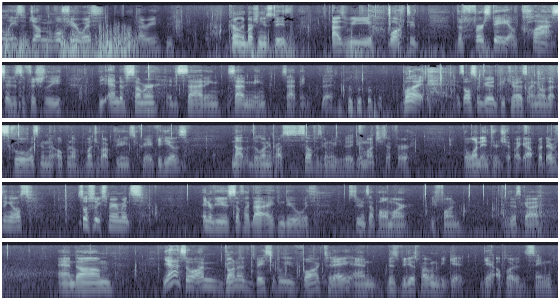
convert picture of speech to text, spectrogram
on, ladies and gentlemen? Wolf here with Tyree, who's currently brushing his teeth. As we walk to the first day of class, it is officially the end of summer. It is saddening, saddening, saddening. but it's also good because I know that school is going to open up a bunch of opportunities to create videos. Not that the learning process itself is going to be really do much except for the one internship I got, but everything else, social experiments, interviews, stuff like that I can do with students at Palomar. Be fun. This guy. And um, yeah, so I'm gonna basically vlog today, and this video is probably gonna be get get uploaded the same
